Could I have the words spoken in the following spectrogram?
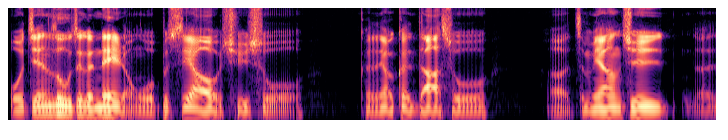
我今天录这个内容，我不是要去说，可能要跟大家说，呃，怎么样去呃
